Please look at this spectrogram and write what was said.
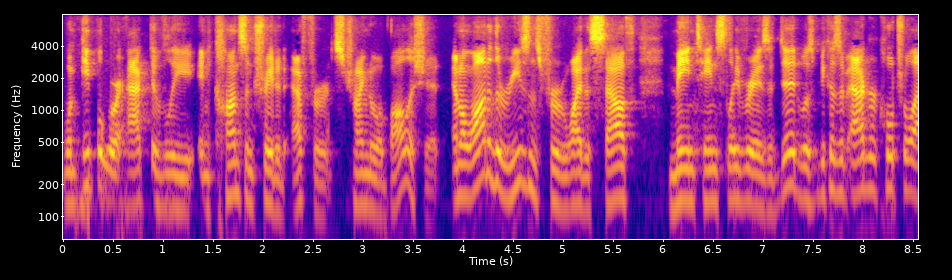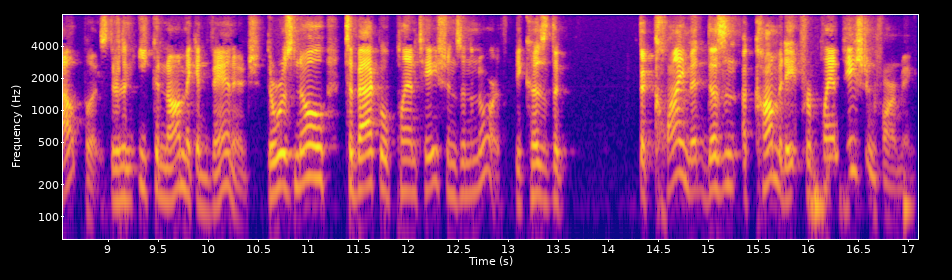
when people were actively in concentrated efforts trying to abolish it? And a lot of the reasons for why the South maintained slavery as it did was because of agricultural outputs. There's an economic advantage. There was no tobacco plantations in the North because the the climate doesn't accommodate for plantation farming.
